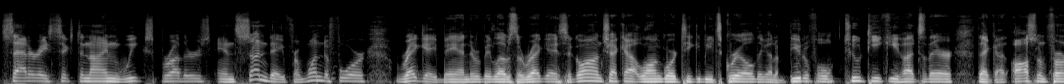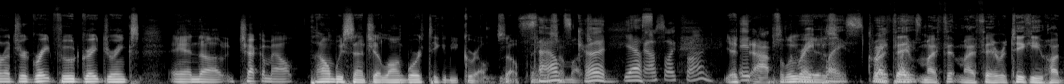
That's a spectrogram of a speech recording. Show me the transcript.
Saturday six to nine, Weeks Brothers, and Sunday from one to four, reggae band. Everybody loves the reggae, so go on and check out Longboard Tiki Beach Grill. They got a beautiful two tiki huts there that got awesome furniture, great food, great drinks, and uh, check them out. Tell them we sent you Longboard Tiki Beach Grill. So thank you Sounds so much. good. Yes. Sounds like fun. It, It- absolutely Great is. place. my, Great fav- place. my, fa- my favorite tiki hut.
